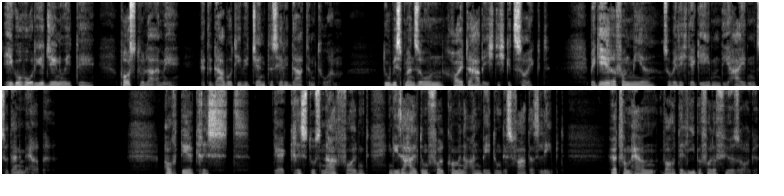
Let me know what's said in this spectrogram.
ego hodie genuite, postula a me, et dabuti vicentes heridatem tuam. Du bist mein Sohn, heute habe ich dich gezeugt. Begehre von mir, so will ich dir geben die Heiden zu deinem Erbe. Auch der Christ, der Christus nachfolgend in dieser Haltung vollkommener Anbetung des Vaters lebt, hört vom Herrn Worte liebevoller Fürsorge.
